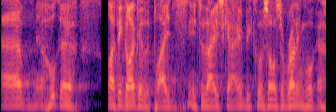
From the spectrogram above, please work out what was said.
Um, a hooker, I think I could have played in today's game because I was a running hooker.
